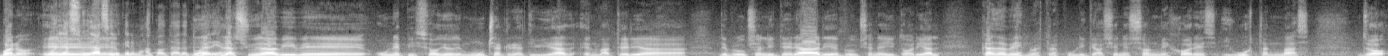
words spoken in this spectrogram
Bueno, o en la ciudad, si lo eh, queremos acotar a tu área. La ciudad vive un episodio de mucha creatividad en materia de producción literaria, de producción editorial. Cada vez nuestras publicaciones son mejores y gustan más. Yo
